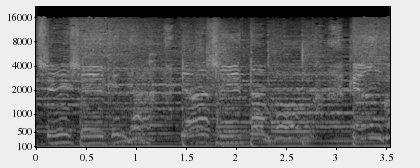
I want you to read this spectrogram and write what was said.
是是惊讶，也是淡薄经过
